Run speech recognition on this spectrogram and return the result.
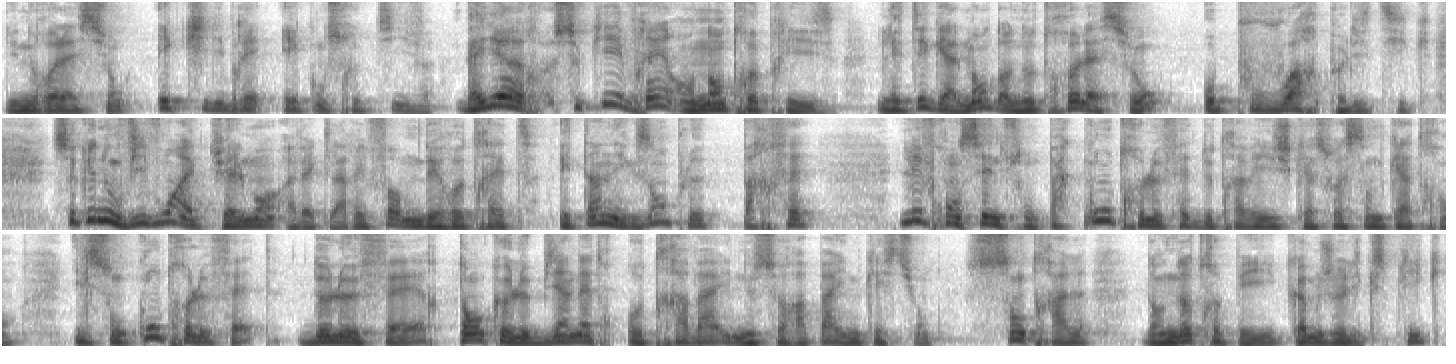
d'une relation équilibrée et constructive. D'ailleurs, ce qui est vrai en entreprise l'est également dans notre relation au pouvoir politique. Ce que nous vivons actuellement avec la réforme des retraites est un exemple parfait. Les Français ne sont pas contre le fait de travailler jusqu'à 64 ans, ils sont contre le fait de le faire tant que le bien-être au travail ne sera pas une question centrale dans notre pays, comme je l'explique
